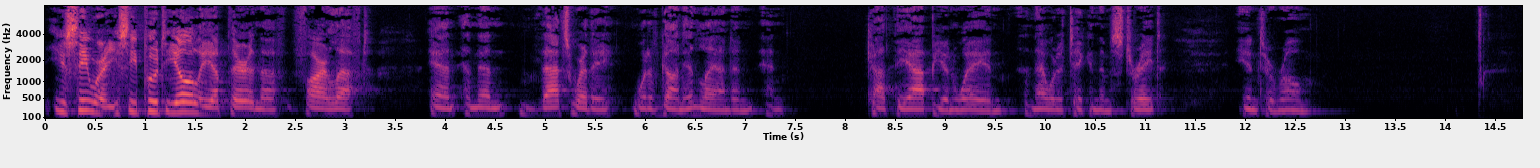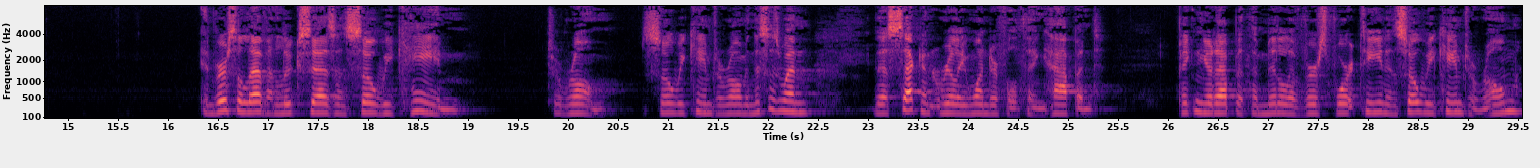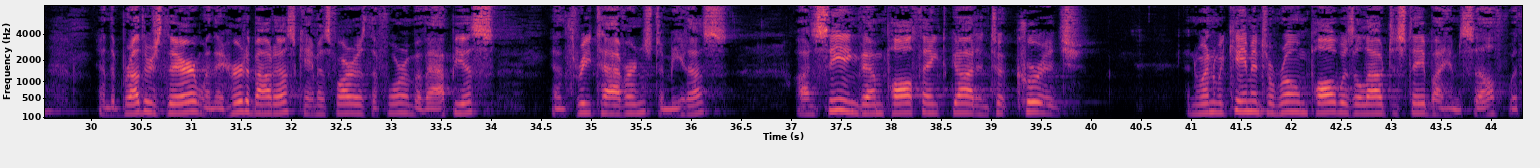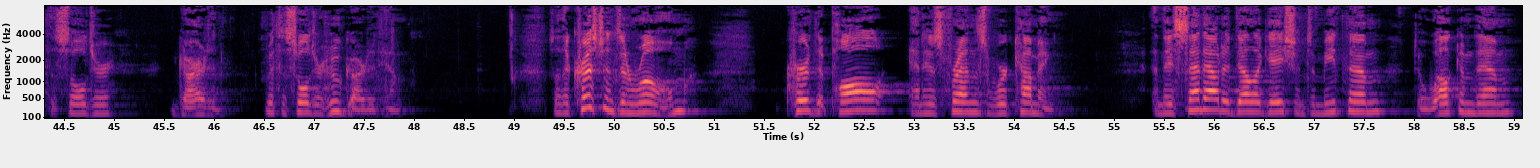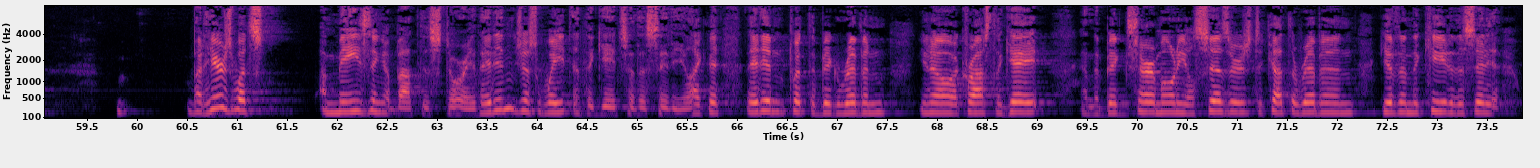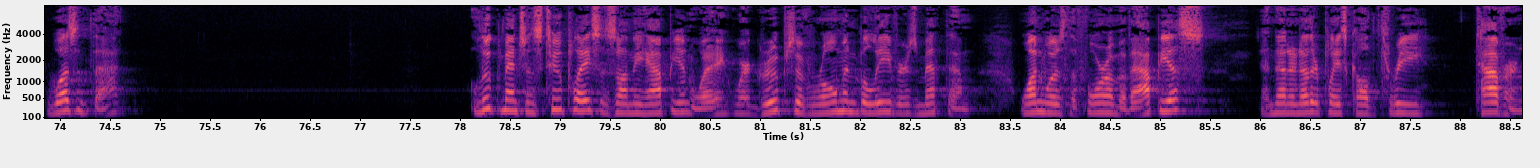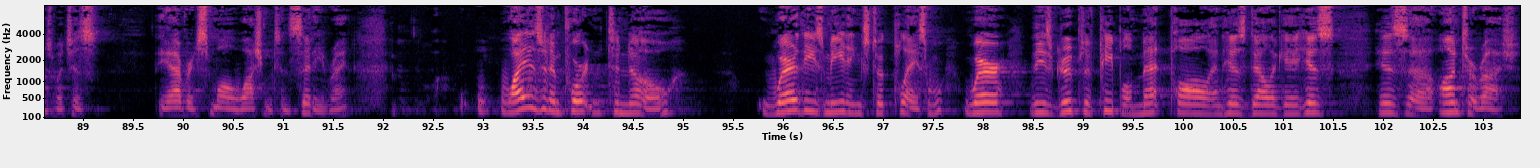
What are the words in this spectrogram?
You see where, you see Puteoli up there in the far left. And, and then that's where they would have gone inland and, and got the Appian Way, and, and that would have taken them straight into Rome. In verse 11, Luke says, And so we came to Rome. So we came to Rome. And this is when the second really wonderful thing happened. Picking it up at the middle of verse 14. And so we came to Rome. And the brothers there, when they heard about us, came as far as the Forum of Appius and three taverns to meet us. On seeing them, Paul thanked God and took courage. And when we came into Rome, Paul was allowed to stay by himself with the soldier guarded, with the soldier who guarded him. So the Christians in Rome heard that Paul and his friends were coming. And they sent out a delegation to meet them, to welcome them. But here's what's amazing about this story. They didn't just wait at the gates of the city. Like they, they didn't put the big ribbon, you know, across the gate and the big ceremonial scissors to cut the ribbon, give them the key to the city. It wasn't that. Luke mentions two places on the Appian Way where groups of Roman believers met them. One was the Forum of Appius, and then another place called Three Taverns, which is the average small Washington city, right? Why is it important to know where these meetings took place, where these groups of people met Paul and his delegate, his, his uh, entourage?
